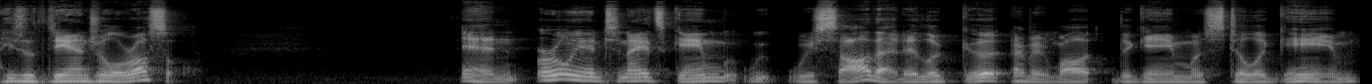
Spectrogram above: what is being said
He's with D'Angelo Russell. And early in tonight's game, we, we, saw that. It looked good. I mean, while the game was still a game,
